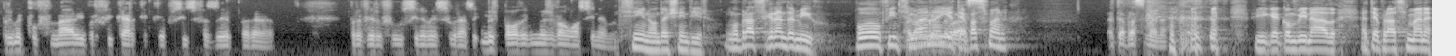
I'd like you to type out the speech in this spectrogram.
primeiro telefonar e verificar o que é que é preciso fazer para, para ver o, cinema em segurança. Mas, podem, mas vão ao cinema. Sim, não deixem de ir. Um abraço grande, amigo. Bom fim de Olha, um semana grande e até para a abraço. semana. Até para a semana. Fica combinado. Até para a semana.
